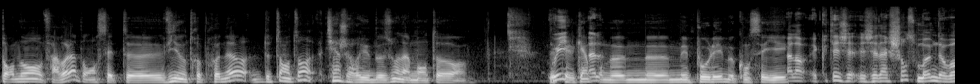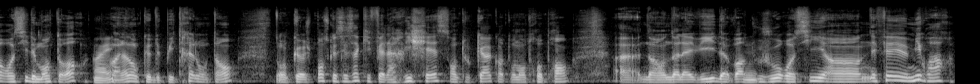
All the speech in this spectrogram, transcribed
pendant, enfin voilà, pendant cette vie d'entrepreneur, de temps en temps, tiens, j'aurais eu besoin d'un mentor? De quelqu'un pour m'épauler, me, me, conseiller Alors, écoutez, j'ai la chance moi-même d'avoir aussi des mentors, voilà, donc depuis très longtemps. Donc, euh, je pense que c'est ça qui fait la richesse, en tout cas, quand on entreprend euh, dans, dans, la vie, d'avoir mm. toujours aussi un effet miroir.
